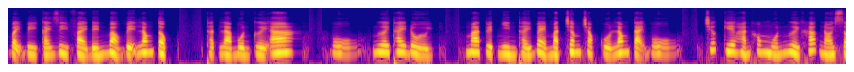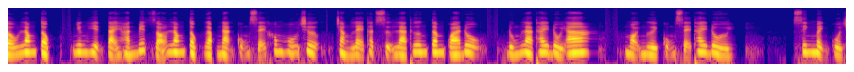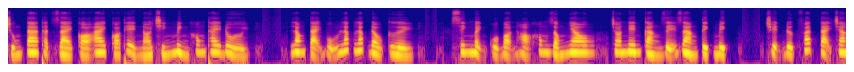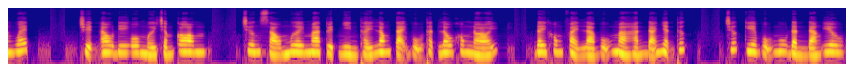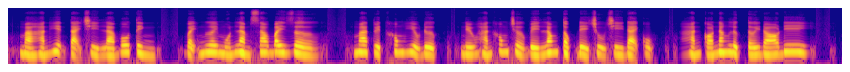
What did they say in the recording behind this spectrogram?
Vậy vì cái gì phải đến bảo vệ long tộc? Thật là buồn cười a. Vũ, ngươi thay đổi. Ma tuyệt nhìn thấy vẻ mặt châm chọc của long tại vũ. Trước kia hắn không muốn người khác nói xấu long tộc. Nhưng hiện tại hắn biết rõ long tộc gặp nạn cũng sẽ không hỗ trợ. Chẳng lẽ thật sự là thương tâm quá độ? Đúng là thay đổi a. Mọi người cũng sẽ thay đổi. Sinh mệnh của chúng ta thật dài có ai có thể nói chính mình không thay đổi. Long Tại Vũ lắc lắc đầu cười. Sinh mệnh của bọn họ không giống nhau, cho nên càng dễ dàng tịch mịch. Chuyện được phát tại trang web truyệnaudiomoi.com. Chương 60 Ma Tuyệt nhìn thấy Long Tại Vũ thật lâu không nói. Đây không phải là Vũ mà hắn đã nhận thức. Trước kia Vũ ngu đần đáng yêu, mà hắn hiện tại chỉ là vô tình. Vậy ngươi muốn làm sao bây giờ? Ma tuyệt không hiểu được. Nếu hắn không trở về long tộc để chủ trì đại cục, hắn có năng lực tới đó đi.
